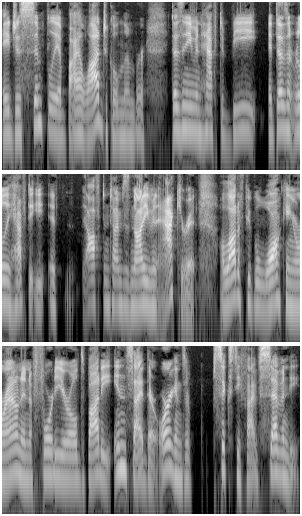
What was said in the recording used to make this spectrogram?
Age is simply a biological number. It doesn't even have to be, it doesn't really have to, e- it oftentimes is not even accurate. A lot of people walking around in a 40 year old's body inside their organs are 65, 70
